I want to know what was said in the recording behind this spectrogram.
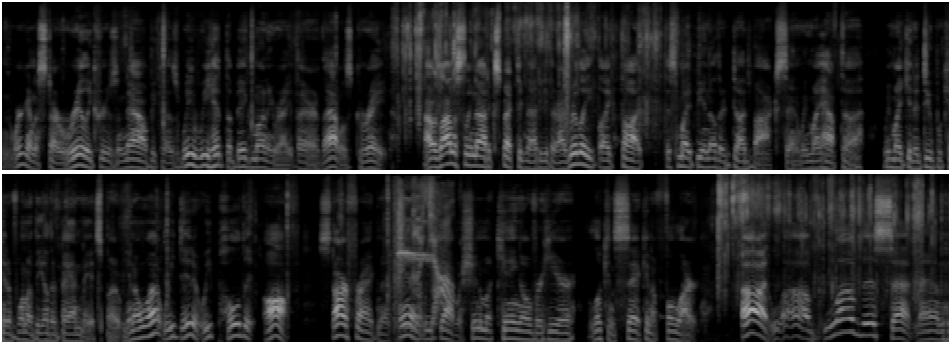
And we're going to start really cruising now because we, we hit the big money right there. That was great. I was honestly not expecting that either. I really like thought this might be another dud box and we might have to, we might get a duplicate of one of the other bandmates. But you know what? We did it. We pulled it off. Star Fragment. And we've got Machinima King over here looking sick in a full art. Oh, I love, love this set, man.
